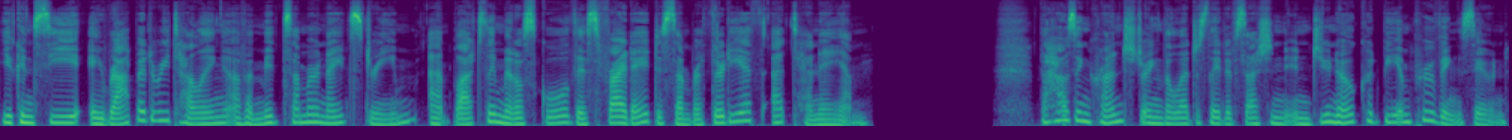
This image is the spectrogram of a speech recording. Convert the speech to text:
You can see a rapid retelling of A Midsummer Night's Dream at Blatchley Middle School this Friday, December 30th at 10 a.m. The housing crunch during the legislative session in Juneau could be improving soon.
